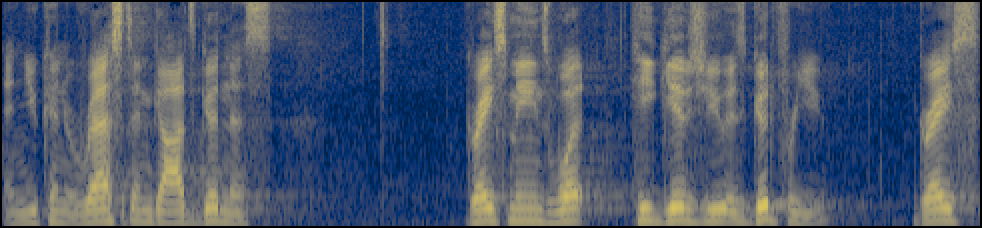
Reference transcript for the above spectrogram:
And you can rest in God's goodness. Grace means what He gives you is good for you. Grace,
